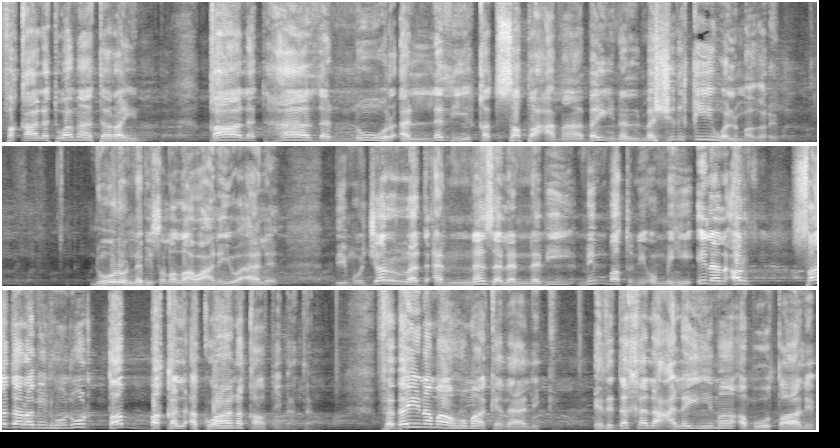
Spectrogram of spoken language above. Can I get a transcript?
فقالت وما ترين؟ قالت هذا النور الذي قد سطع ما بين المشرق والمغرب. نور النبي صلى الله عليه وآله بمجرد أن نزل النبي من بطن أمه إلى الأرض صدر منه نور طبق الأكوان قاطبة. فبينما هما كذلك إذ دخل عليهما أبو طالب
